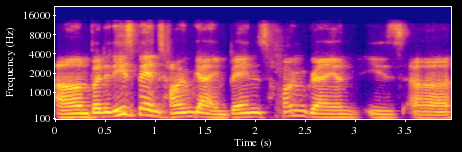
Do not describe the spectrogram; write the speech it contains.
Um, but it is Ben's home game. Ben's home ground is uh,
